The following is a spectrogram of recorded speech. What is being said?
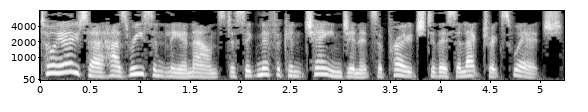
Toyota has recently announced a significant change in its approach to this electric switch,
